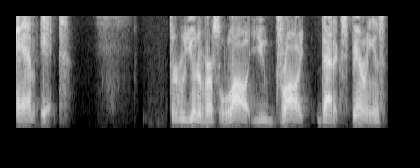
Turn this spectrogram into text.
am it. Through universal law, you draw that experience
